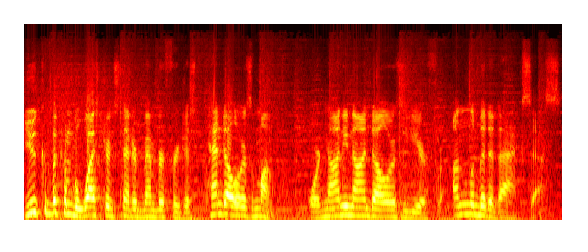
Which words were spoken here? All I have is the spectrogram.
You can become a Western Standard member for just $10 a month or $99 a year for unlimited access.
